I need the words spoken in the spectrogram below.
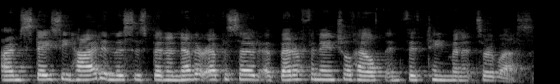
I'm Stacey Hyde, and this has been another episode of Better Financial Health in 15 minutes or less.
